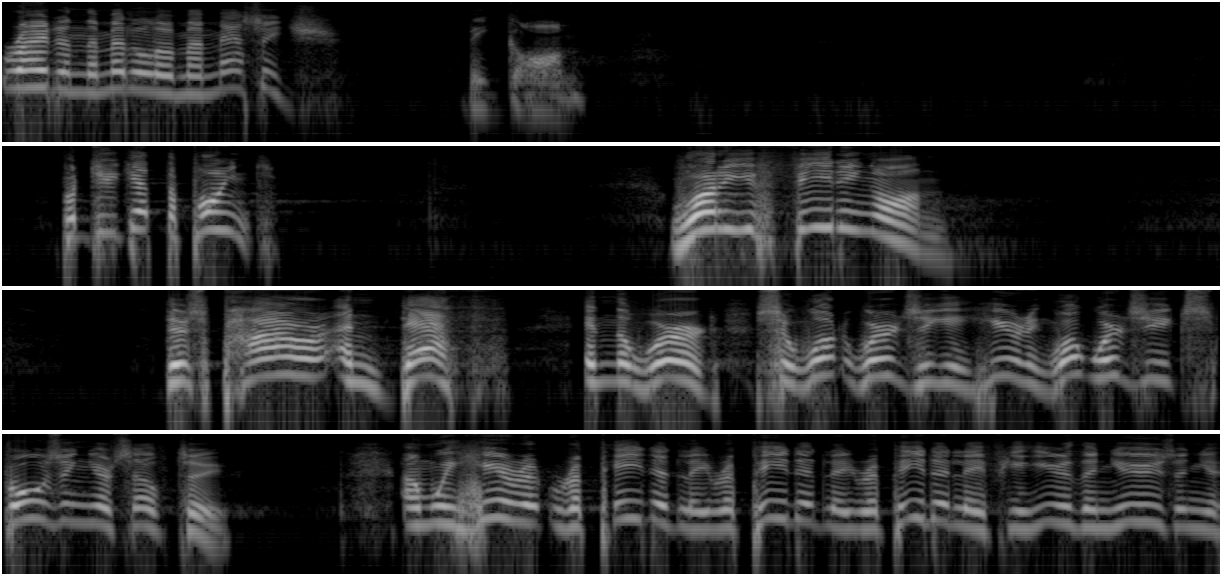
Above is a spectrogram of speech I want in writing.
Right in the middle of my message. Be gone. But do you get the point? What are you feeding on? There's power and death in the word. So, what words are you hearing? What words are you exposing yourself to? And we hear it repeatedly, repeatedly, repeatedly. If you hear the news and you,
